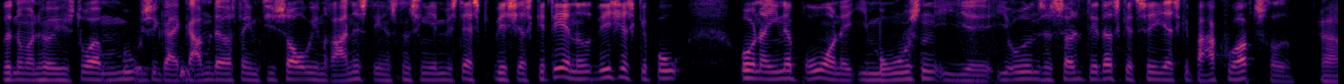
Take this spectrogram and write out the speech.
Du ved, når man hører historier om musikere i gamle dage, også, jamen, de sov i en rendesten, sådan, tænkte, jeg, jamen, hvis, der, hvis jeg skal derned, hvis jeg skal bo under en af broerne i Mosen i, øh, i Odense, så er det det, der skal til. Jeg skal bare kunne optræde. Ja.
